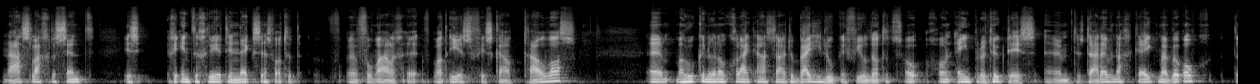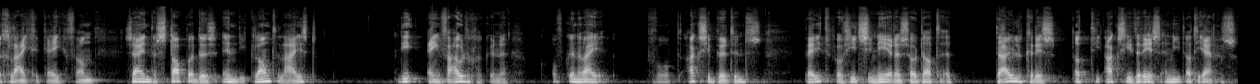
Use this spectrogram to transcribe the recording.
naslag recent is geïntegreerd in Nexus, wat het uh, voormalig, uh, wat eerst fiscaal taal was. Um, maar hoe kunnen we dan ook gelijk aansluiten bij die look and feel, dat het zo gewoon één product is. Um, dus daar hebben we naar gekeken, maar we hebben ook tegelijk gekeken van, zijn er stappen dus in die klantenlijst die eenvoudiger kunnen? Of kunnen wij bijvoorbeeld actiebuttons beter positioneren, zodat het duidelijker is dat die actie er is en niet dat die ergens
